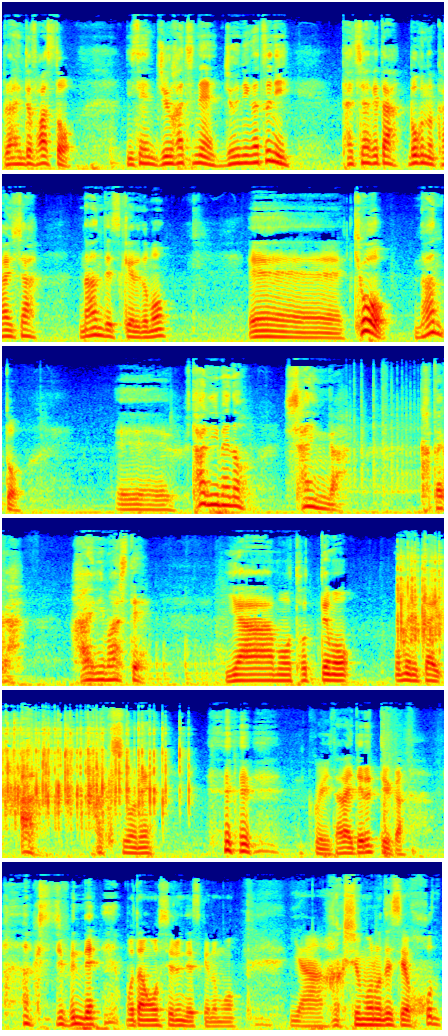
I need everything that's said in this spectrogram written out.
ブラインドファースト、2018年12月に立ち上げた僕の会社なんですけれども、えー、今日、なんと、えー、二人目の社員が、方が入りまして、いやーもうとってもおめでたい、あ、拍手をね、これいただいてるっていうか、拍手自分でボタンを押してるんですけども、いやー拍手ものですよ、本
